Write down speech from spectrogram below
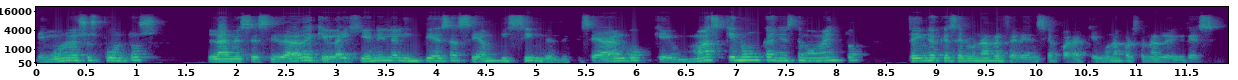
en uno de sus puntos la necesidad de que la higiene y la limpieza sean visibles, de que sea algo que más que nunca en este momento tenga que ser una referencia para que una persona regrese.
